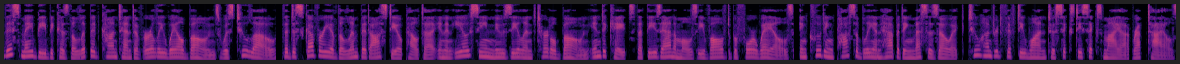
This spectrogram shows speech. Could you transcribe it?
This may be because the lipid content of early whale bones was too low. The discovery of the limpet osteopelta in an Eocene New Zealand turtle bone indicates that these animals evolved before whales, including possibly inhabiting Mesozoic 251 to 66 Maya reptiles.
